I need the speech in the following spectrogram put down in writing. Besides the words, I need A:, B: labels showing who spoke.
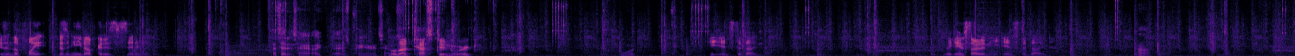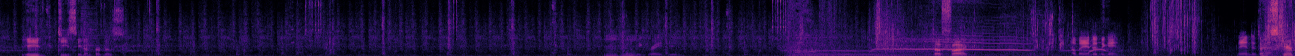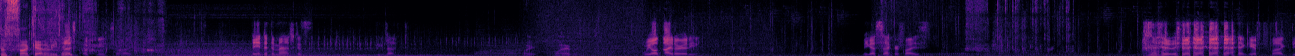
A: Isn't the point? Doesn't he need to upgrade his internet?
B: That's at his hand, like at his parents' house.
C: Well, that test didn't work.
B: What?
A: He insta died. The game started and he insta died.
B: Huh?
C: He DC'd on purpose.
A: That'll
C: Mm-hmm.
A: be great, dude.
C: The fuck?
A: Oh, they ended the game. They ended the
C: That
A: match.
C: scared the fuck out of me,
A: That
C: dude.
A: me so hard. They ended the match because you left.
B: Wait, what happened?
A: We all died already. We got sacrificed. Get fucked, dude.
